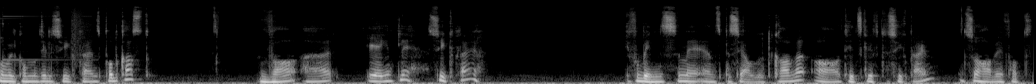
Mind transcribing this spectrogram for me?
og velkommen til Sykepleiens podkast. Hva er egentlig sykepleie? I forbindelse med en spesialutgave av tidsskriftet Sykepleien, så har vi fått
